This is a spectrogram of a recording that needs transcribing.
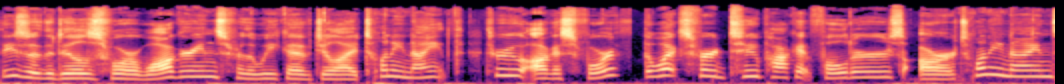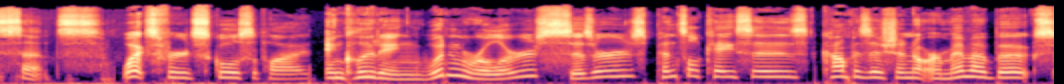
These are the deals for Walgreens for the week of July 29th through August 4th. The Wexford two pocket folders are 29 cents. Wexford school supplies, including wooden rulers, scissors, pencil cases, composition or memo books,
